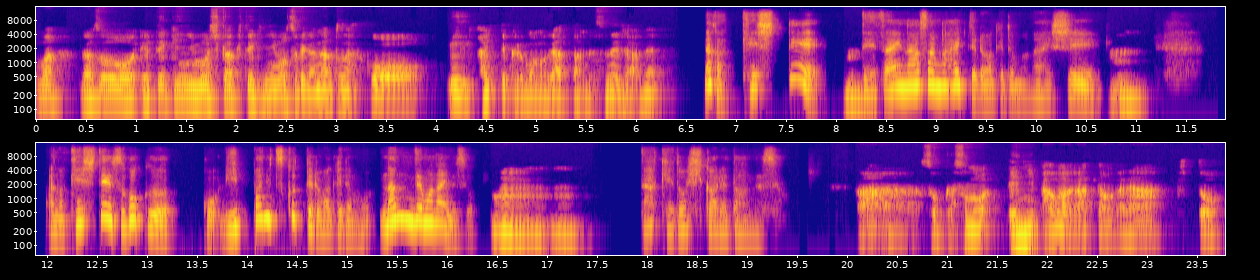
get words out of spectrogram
まあ、画像絵的にも視覚的にもそれがなんとなくこう、うん。入ってくるものであったんですね、じゃあね。なんか決してうん。デザイナーさんが入ってるわけでもないし、うん。あの、決してすごくこう立派に作ってるわけでも何でもないんですよ。うん。うん。だけど惹かれたんですよ。ああ、そっか。その絵にパワーがあったのかな、きっと。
